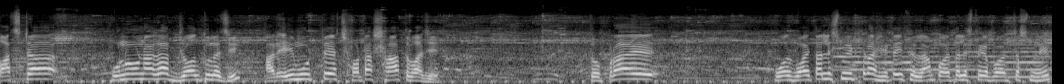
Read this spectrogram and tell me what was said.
পাঁচটা পনেরো নাগাদ জল তুলেছি আর এই মুহূর্তে ছটা সাত বাজে। তো প্রায় পঁয়তাল্লিশ মিনিট প্রায় হেঁটেই ফেললাম, পঁয়তাল্লিশ থেকে পঞ্চাশ মিনিট।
